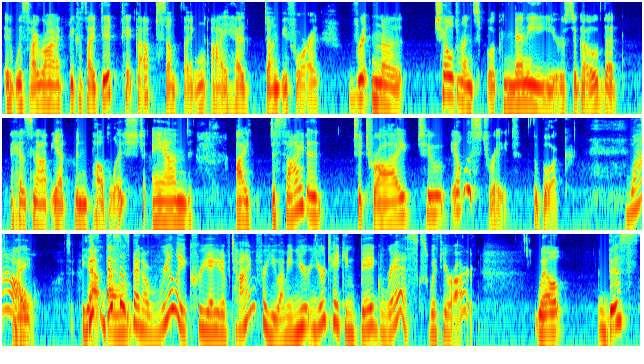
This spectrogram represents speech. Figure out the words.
it was ironic because I did pick up something I had done before. I'd written a children's book many years ago that has not yet been published, and I decided to try to illustrate the book. Wow. I, yeah, this, this um, has been a really creative time for you. I mean, you're you're taking big risks with your art. Well, this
